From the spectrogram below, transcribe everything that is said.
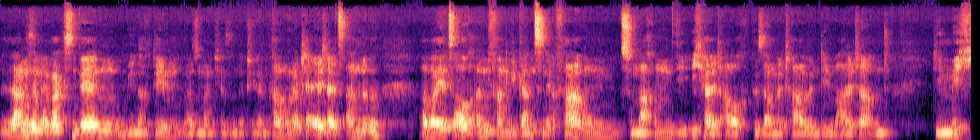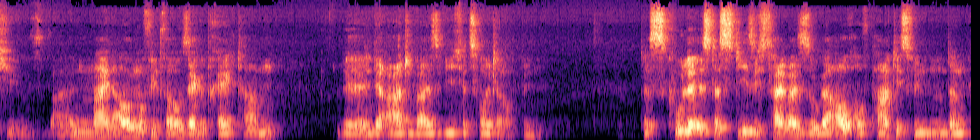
langsam erwachsen werden, je nachdem, also manche sind natürlich ein paar Monate älter als andere, aber jetzt auch anfangen, die ganzen Erfahrungen zu machen, die ich halt auch gesammelt habe in dem Alter und die mich in meinen Augen auf jeden Fall auch sehr geprägt haben, äh, in der Art und Weise, wie ich jetzt heute auch bin. Das Coole ist, dass die sich teilweise sogar auch auf Partys finden und dann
